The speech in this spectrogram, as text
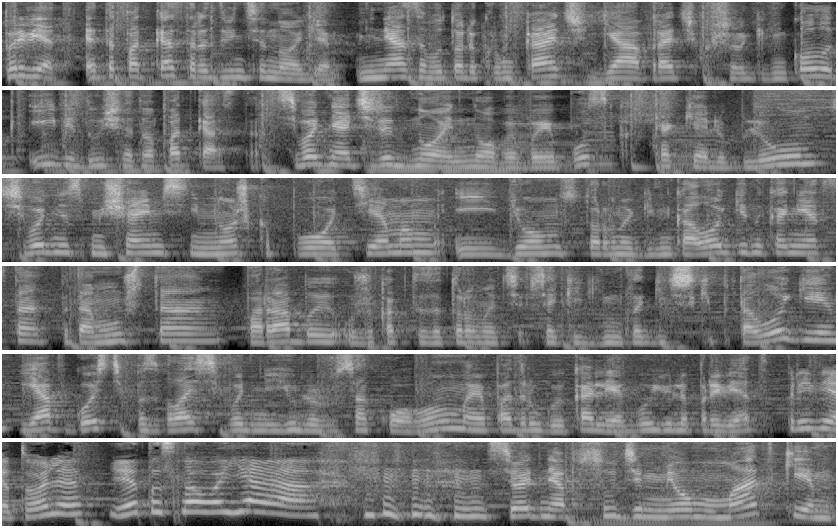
Привет, это подкаст «Раздвиньте ноги». Меня зовут Оля Крумкач, я врач-акушер-гинеколог и ведущая этого подкаста. Сегодня очередной новый выпуск, как я люблю. Сегодня смещаемся немножко по темам и идем в сторону гинекологии наконец-то, потому что пора бы уже как-то затронуть всякие гинекологические патологии. Я в гости позвала сегодня Юлю Русакову, мою подругу и коллегу. Юля, привет. Привет, Оля. И это снова я. Сегодня обсудим миому матки.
